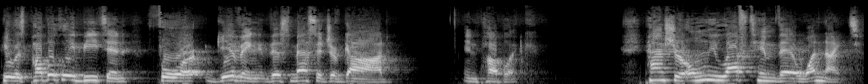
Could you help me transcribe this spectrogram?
He was publicly beaten for giving this message of God in public. Pashur only left him there one night.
